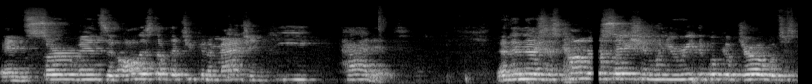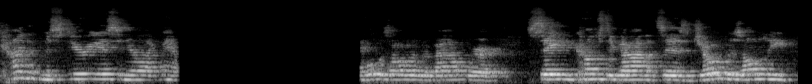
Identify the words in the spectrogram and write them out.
and servants and all this stuff that you can imagine, he had it. And then there's this conversation when you read the book of Job, which is kind of mysterious, and you're like, man, what was all of it about? Where Satan comes to God and says, Job is only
